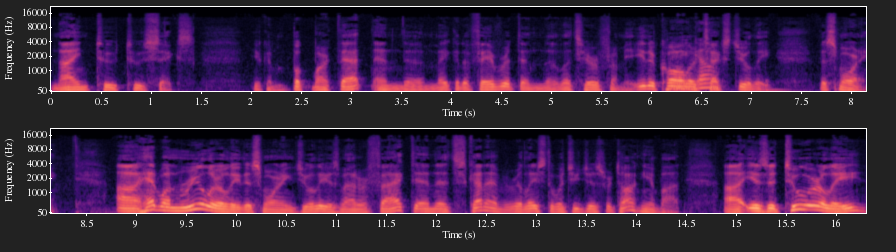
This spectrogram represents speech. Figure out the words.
9226. You can bookmark that and uh, make it a favorite, and uh, let's hear from you. Either call There or go. text Julie this morning. Uh, I had one real early this morning, Julie, as a matter of fact, and it's kind of relates to what you just were talking about. Uh, is it too early,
